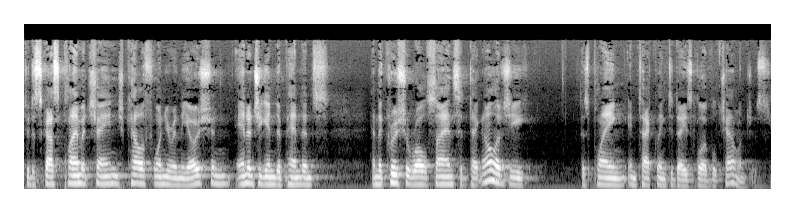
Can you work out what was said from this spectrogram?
to discuss climate change, California in the ocean, energy independence, and the crucial role science and technology is playing in tackling today's global challenges.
